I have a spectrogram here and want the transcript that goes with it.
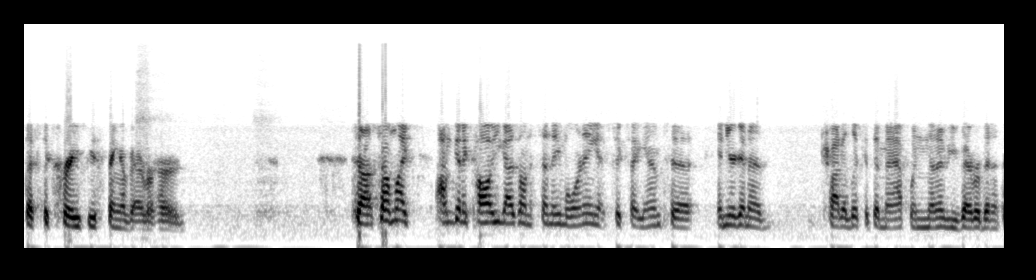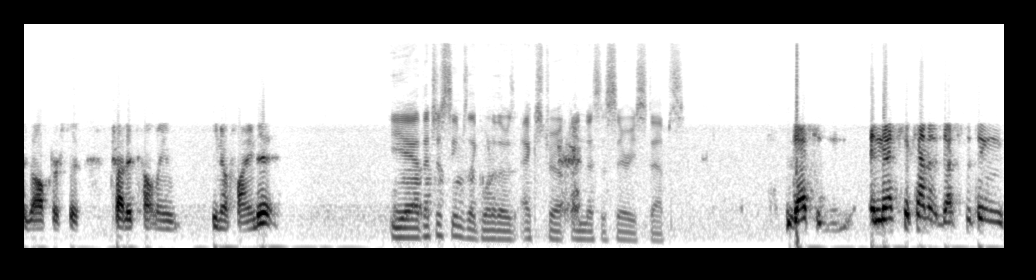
that's the craziest thing I've ever heard. So, so I'm like, I'm going to call you guys on a Sunday morning at 6 a.m. to, and you're going to try to look at the map when none of you've ever been at the golf course to try to tell me, you know, find it. Yeah, that just seems like one of those extra unnecessary steps. That's and that's the kind of that's the thing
